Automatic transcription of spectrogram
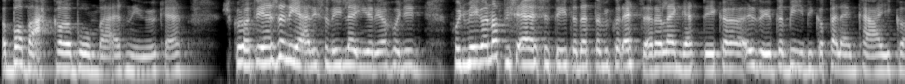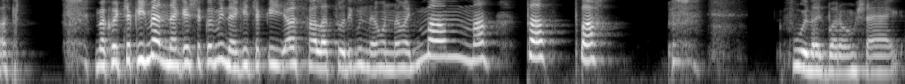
a babákkal bombázni őket. És akkor ott ilyen zseniálisan így leírja, hogy, így, hogy még a nap is elsötétedett, amikor egyszerre lengették a, ezért a bébik a pelenkáikat. Meg hogy csak így mennek, és akkor mindenki csak így azt hallatszódik mindenhonnan, hogy mama, papa. Full nagy baromság.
